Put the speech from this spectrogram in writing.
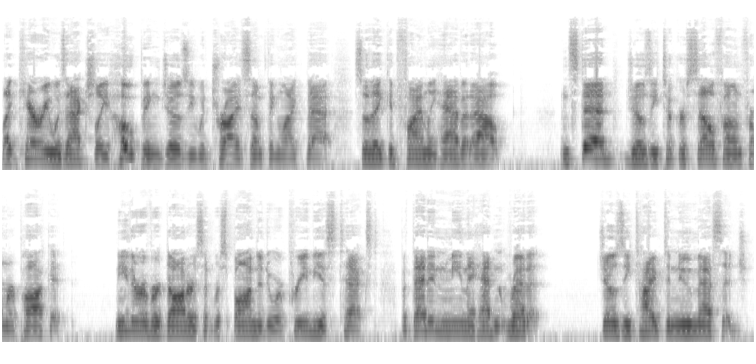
Like Carrie was actually hoping Josie would try something like that so they could finally have it out. Instead, Josie took her cell phone from her pocket. Neither of her daughters had responded to her previous text, but that didn't mean they hadn't read it. Josie typed a new message.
